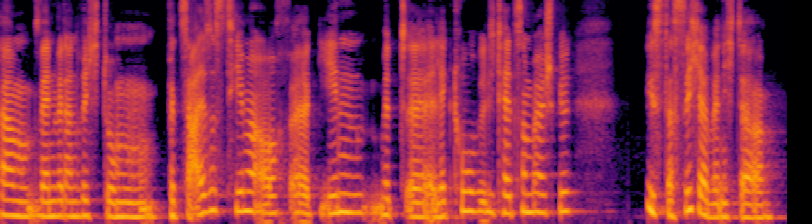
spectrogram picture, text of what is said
Ähm, wenn wir dann Richtung Bezahlsysteme auch äh, gehen, mit äh, Elektromobilität zum Beispiel, ist das sicher, wenn ich da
